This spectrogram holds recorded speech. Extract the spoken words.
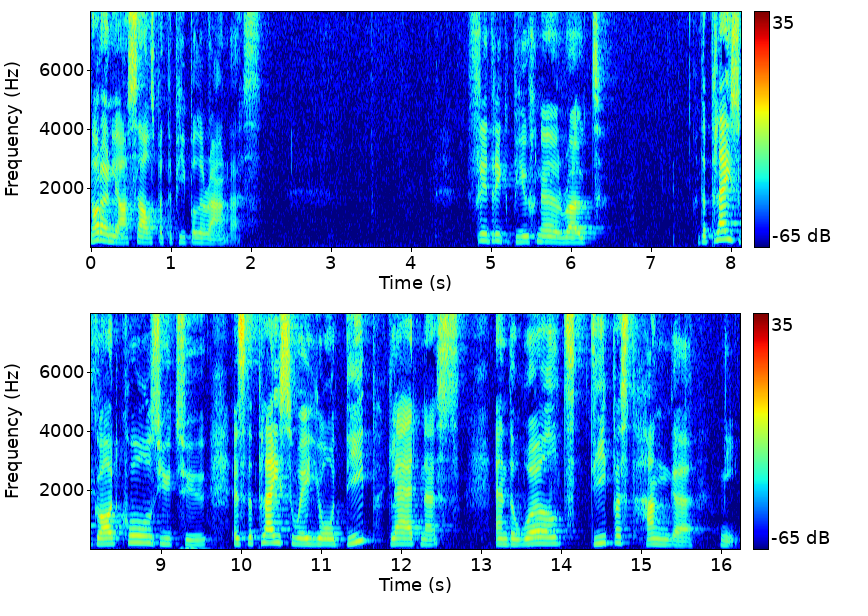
not only ourselves, but the people around us. Friedrich Buechner wrote, The place God calls you to is the place where your deep gladness and the world's deepest hunger meet.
